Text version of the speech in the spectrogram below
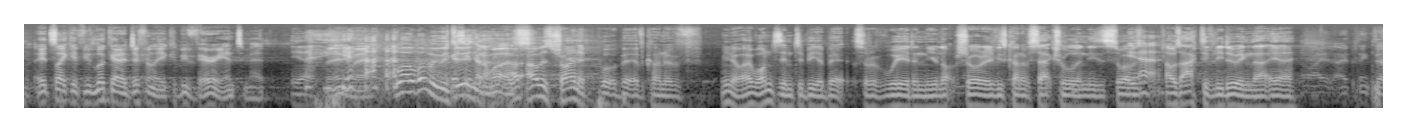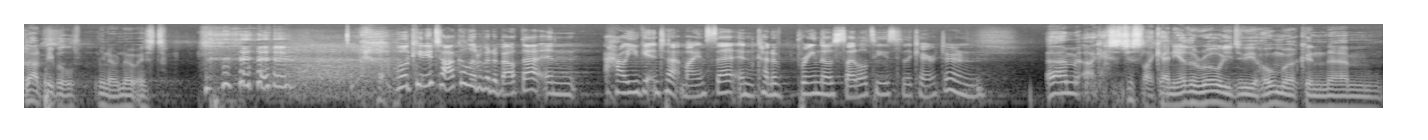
know. It's like if you look at it differently, it could be very intimate. Yeah. But anyway, Well, when we were guess it doing kinda that, was. I, I was trying to put a bit of kind of you know, I wanted him to be a bit sort of weird, and you're not sure if he's kind of sexual, and he's so I was, Yeah. I was actively doing that. Yeah, I, I think I'm glad was- people, you know, noticed. Well, can you talk a little bit about that and how you get into that mindset and kind of bring those subtleties to the character? And Um, I guess it's just like any other role. You do your homework, and um,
